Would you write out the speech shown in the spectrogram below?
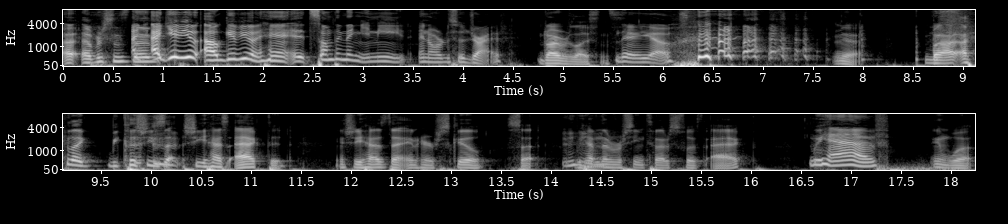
uh, ever since then, I give you. I'll give you a hint. It's something that you need in order to drive. driver's license. There you go. Yeah, but I, I feel like because she's she has acted and she has that in her skill set. We have Mhm. never seen Taylor Swift act We have. in what,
